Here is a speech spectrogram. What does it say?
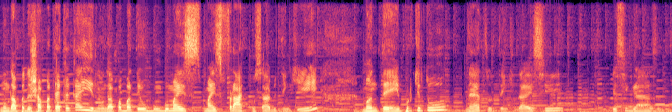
não dá para deixar a pateca cair, não dá para bater o bumbo mais, mais fraco, sabe? Tem que mantém porque tu, né, tu tem que dar esse, esse gás ali.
